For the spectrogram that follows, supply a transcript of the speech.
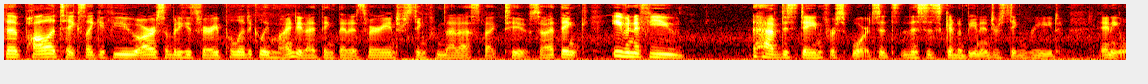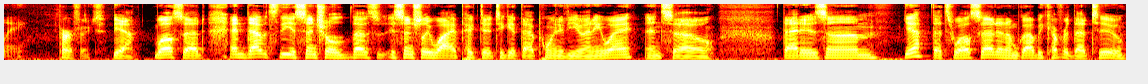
the politics like if you are somebody who's very politically minded I think that it's very interesting from that aspect too. So I think even if you have disdain for sports it's this is going to be an interesting read anyway. Perfect. Yeah. Well said. And that's the essential that's essentially why I picked it to get that point of view anyway. And so that is um yeah, that's well said and I'm glad we covered that too.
